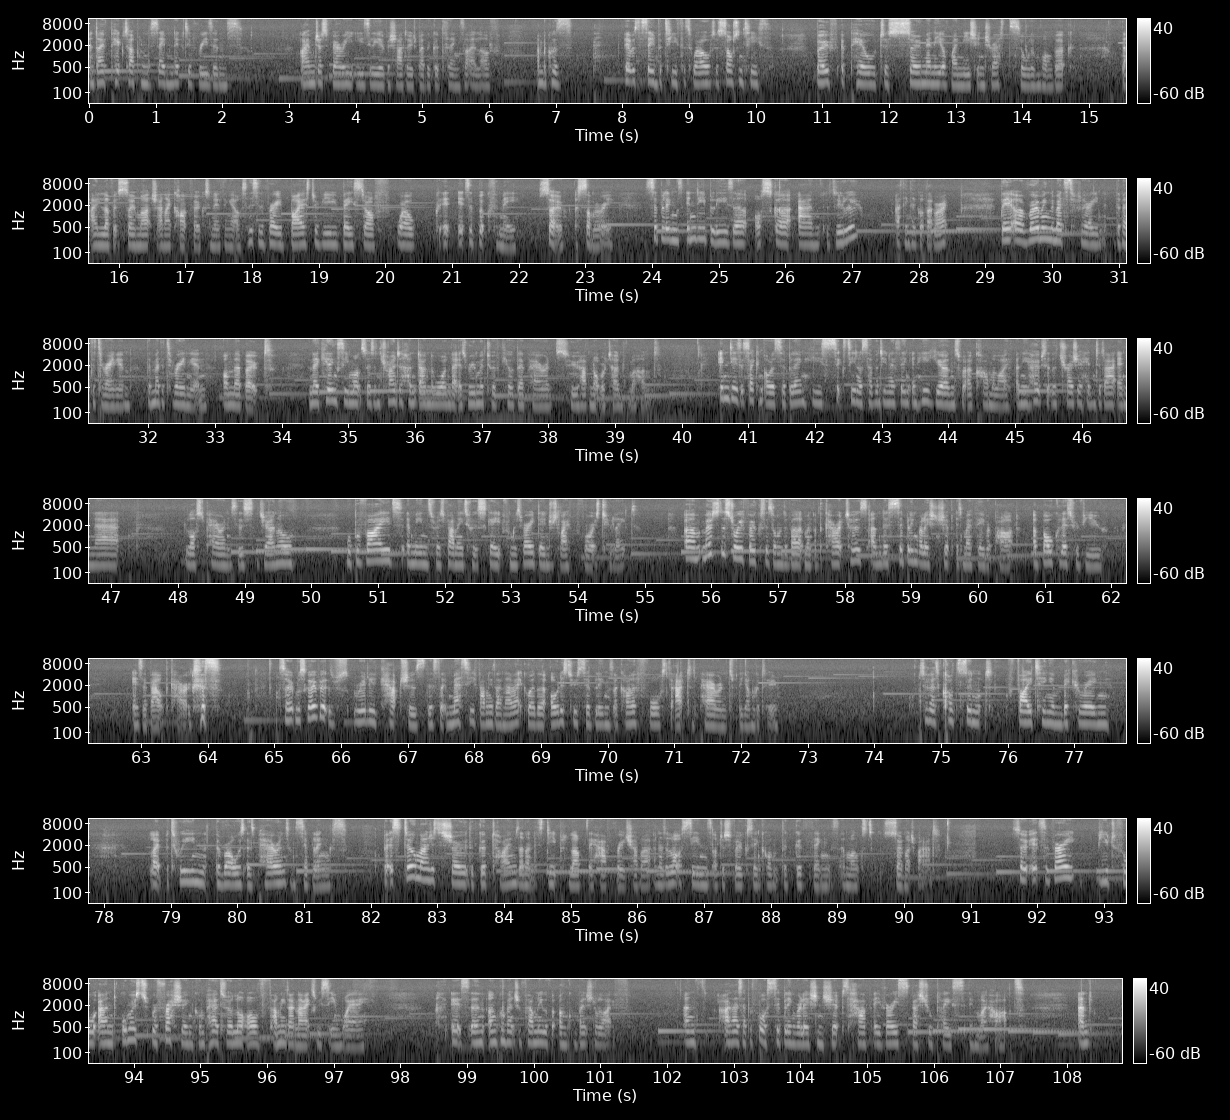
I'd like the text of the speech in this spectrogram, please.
And I've picked up on the same negative reasons. I'm just very easily overshadowed by the good things that I love. And because it was the same for Teeth as well so Salt and Teeth both appeal to so many of my niche interests all in one book that I love it so much and I can't focus on anything else. This is a very biased review based off, well, it, it's a book for me. So, a summary. Siblings Indy, Beleza, Oscar and Zulu, I think I got that right, they are roaming the Mediterranean, the Mediterranean, the Mediterranean on their boat and they're killing sea monsters and trying to hunt down the one that is rumoured to have killed their parents who have not returned from a hunt. Indy is the second older sibling, he's 16 or 17 I think, and he yearns for a calmer life and he hopes that the treasure hinted at in their lost parents' journal will provide a means for his family to escape from this very dangerous life before it's too late. Um, most of the story focuses on the development of the characters and this sibling relationship is my favourite part. A bulk of this review is about the characters. So Moskowitz really captures this like messy family dynamic where the oldest two siblings are kind of forced to act as parents for the younger two. So there's constant fighting and bickering like between the roles as parents and siblings but it still manages to show the good times and like, this deep love they have for each other and there's a lot of scenes of just focusing on the good things amongst so much bad. So it's a very beautiful and almost refreshing compared to a lot of family dynamics we see in YA. It's an unconventional family with an unconventional life. And as I said before, sibling relationships have a very special place in my heart. And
